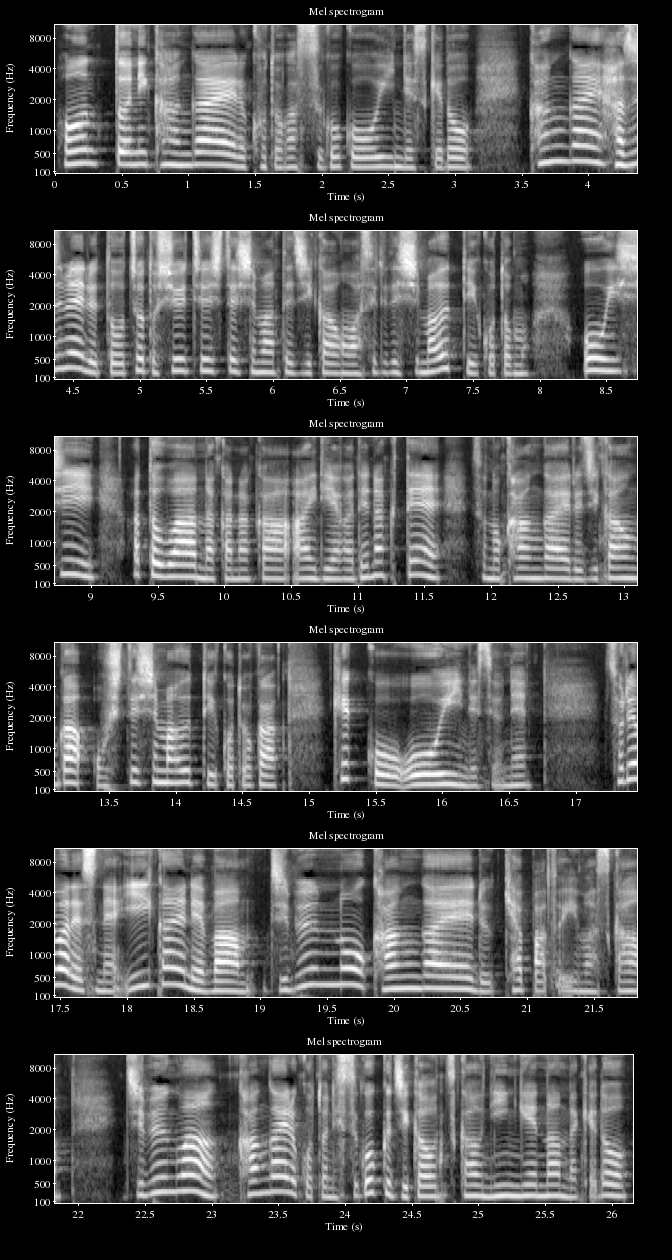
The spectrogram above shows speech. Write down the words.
本当に考えることがすごく多いんですけど考え始めるとちょっと集中してしまって時間を忘れてしまうっていうことも多いしあとはなかなかアイディアが出なくてその考える時間が押してしまうっていうことが結構多いんですよね。それはですね、言い換えれば自分の考えるキャパといいますか、自分は考えることにすごく時間を使う人間なんだけど、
